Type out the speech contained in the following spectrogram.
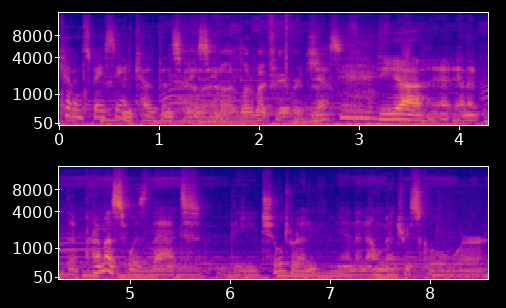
Kevin Spacey. And Kevin Spacey. Uh, one of my favorites. Yes. He uh, and it, the premise was that the children in an elementary school were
